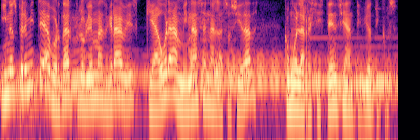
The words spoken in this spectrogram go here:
y nos permite abordar problemas graves que ahora amenazan a la sociedad, como la resistencia a antibióticos.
